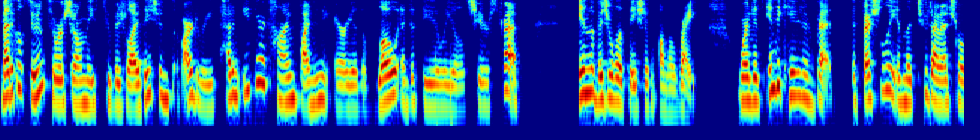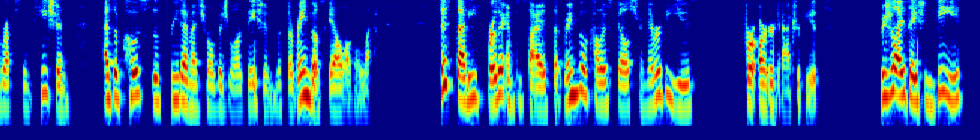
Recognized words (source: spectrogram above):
Medical students who were shown these two visualizations of arteries had an easier time finding the areas of low endothelial shear stress in the visualization on the right, where it is indicated in red, especially in the two-dimensional representation, as opposed to the three-dimensional visualization with the rainbow scale on the left. This study further emphasized that rainbow color scales should never be used for ordered attributes. Visualization B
